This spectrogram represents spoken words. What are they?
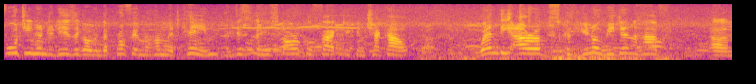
1400 years ago when the Prophet Muhammad came, and this is a historical fact you can check out, when the Arabs, because you know we didn't have, um,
